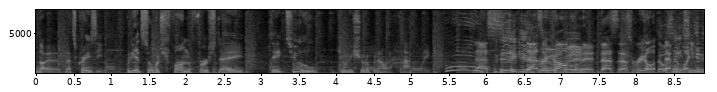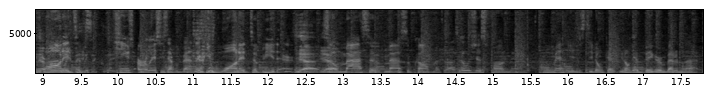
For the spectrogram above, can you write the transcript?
no, that's crazy. But he had so much fun the first day. Day two, he only showed up an hour and a half late. That's Big that's a compliment. That's that's real. That was him, means like, he getting wanted early, to be. basically. He's earliest he's ever been. Like he wanted to be there. Yeah, yeah. So massive, massive compliment to us. It was just fun, man. I mean, man, you just you don't get you don't get bigger and better than that.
